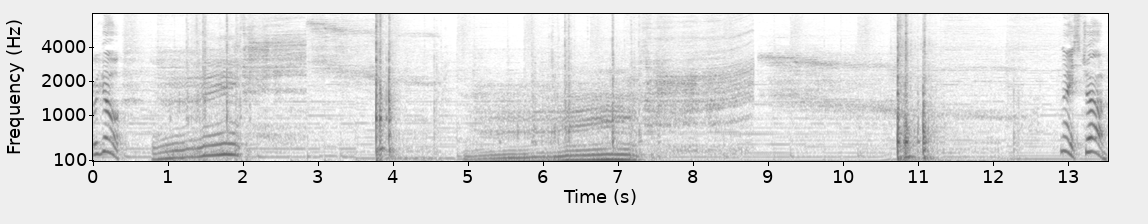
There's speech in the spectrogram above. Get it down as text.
we go. Nice job.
